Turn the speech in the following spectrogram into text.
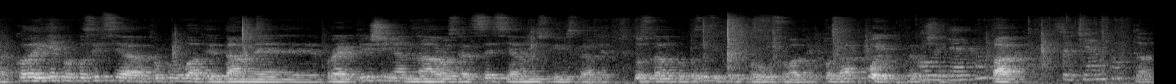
Так, Колеги, є пропозиція пропонувати даний проект рішення на розгляд сесії Анонівської міської ради. Хто за дану пропозицію, прошу проголосувати. Хто за? Ой, вибачте. Так. Шевченко, Так.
